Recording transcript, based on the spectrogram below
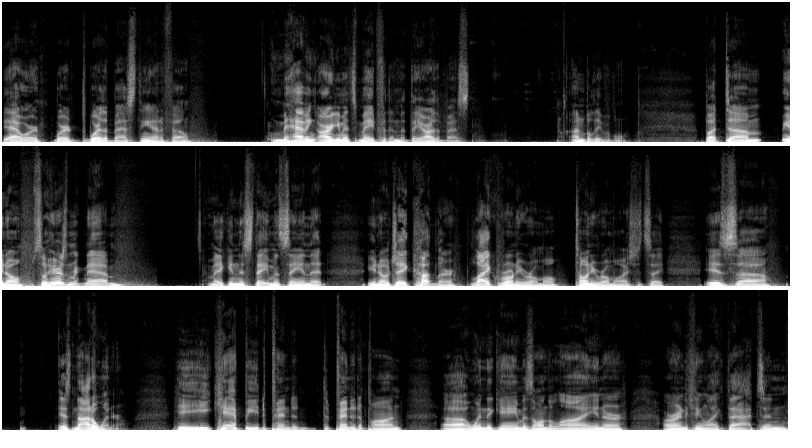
yeah, we're we're we're the best in the NFL. Having arguments made for them that they are the best, unbelievable. But um, you know, so here's McNabb making this statement saying that you know Jay Cutler, like Ronnie Romo, Tony Romo, I should say, is uh, is not a winner. He he can't be dependent dependent upon uh, when the game is on the line or or anything like that. And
